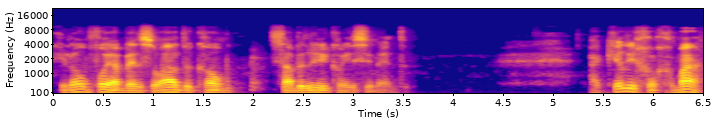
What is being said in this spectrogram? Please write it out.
que não foi abençoado com sabedoria e conhecimento, aquele chokhmah,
